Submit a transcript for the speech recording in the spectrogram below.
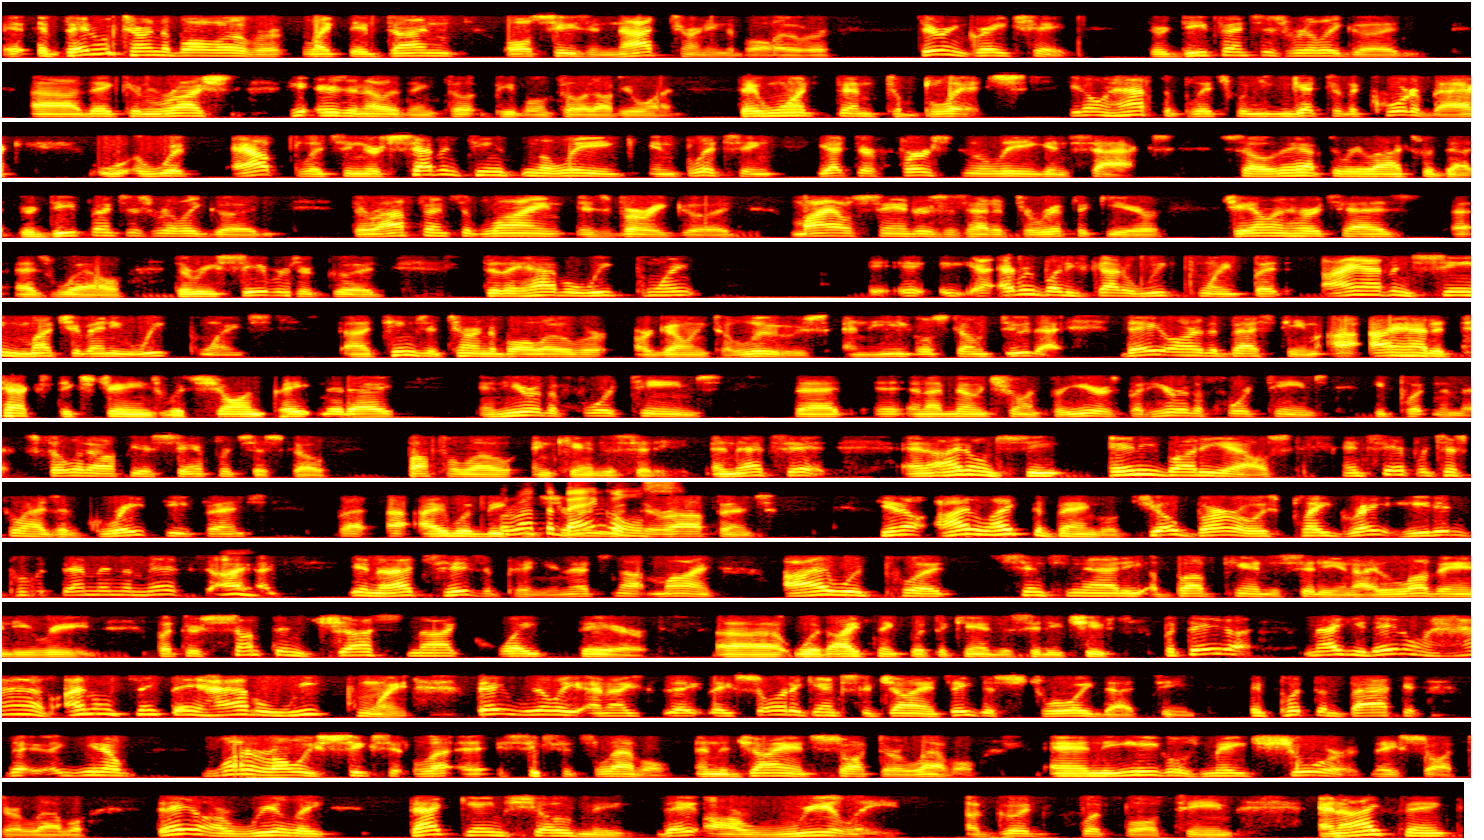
If they don't turn the ball over like they've done all season, not turning the ball over, they're in great shape. Their defense is really good. Uh, they can rush. Here's another thing people in Philadelphia want. They want them to blitz. You don't have to blitz when you can get to the quarterback without blitzing. They're 17th in the league in blitzing, yet they're first in the league in sacks. So they have to relax with that. Their defense is really good. Their offensive line is very good. Miles Sanders has had a terrific year. Jalen Hurts has as well. The receivers are good. Do they have a weak point? it, it, everybody's got a weak point, but I haven't seen much of any weak points. Uh, teams that turn the ball over are going to lose, and the Eagles don't do that. They are the best team. I, I had a text exchange with Sean Payton today, and here are the four teams that, and I've known Sean for years, but here are the four teams he put in the mix: Philadelphia, San Francisco, Buffalo, and Kansas City, and that's it. And I don't see anybody else. And San Francisco has a great defense, but I, would be What about the concerned with Bengals? their offense. You know, I like the Bengals. Joe Burrow has played great. He didn't put them in the mix. I, hmm. I, you know, that's his opinion. That's not mine. I would put Cincinnati above Kansas City, and I love Andy Reid, but there's something just not quite there uh, with I think with the Kansas City Chiefs. But they don't, Maggie, they don't have. I don't think they have a weak point. They really, and I they, they saw it against the Giants. They destroyed that team. They put them back. At, they, you know, water always seeks, it le- uh, seeks its level, and the Giants sought their level, and the Eagles made sure they sought their level. They are really that game showed me they are really a good football team, and I think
